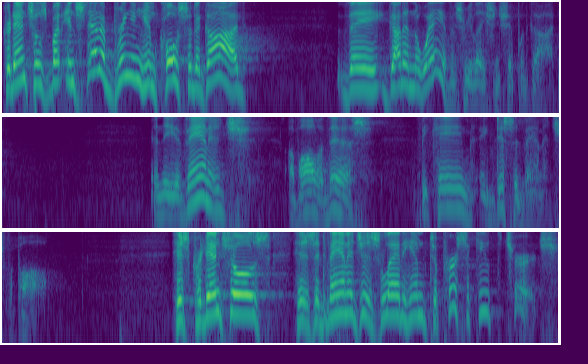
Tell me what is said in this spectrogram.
credentials, but instead of bringing him closer to God, they got in the way of his relationship with God. And the advantage of all of this became a disadvantage for Paul. His credentials, his advantages led him to persecute the church.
